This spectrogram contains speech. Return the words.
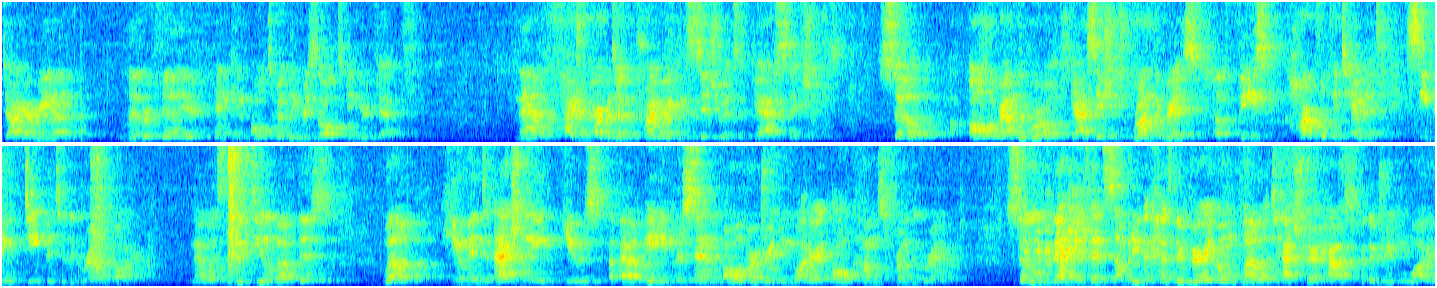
diarrhea, liver failure, and can ultimately result in your death. Now, hydrocarbons are the primary constituents of gas stations. So, all around the world, gas stations run the risk of these harmful contaminants seeping deep into the groundwater. Now, what's the big deal about this? Well, humans actually use about 80% of all of our drinking water. It all comes from the ground. So that means that somebody that has their very own well attached to their house for their drinking water,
